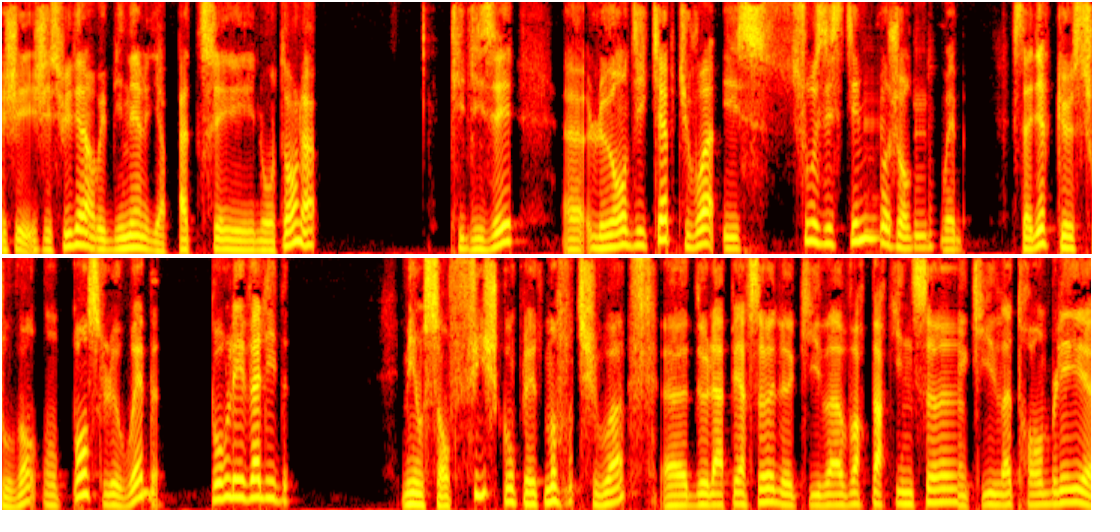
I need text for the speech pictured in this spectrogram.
j'ai suivi un webinaire il y a pas très longtemps là, qui disait le handicap, tu vois, est sous-estimé aujourd'hui web. C'est-à-dire que souvent, on pense le web pour les valides mais on s'en fiche complètement, tu vois, euh, de la personne qui va avoir Parkinson, qui va trembler.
